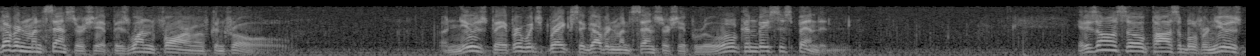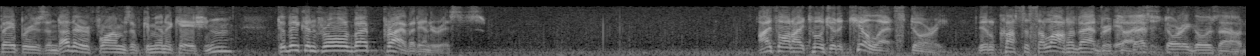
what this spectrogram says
Government censorship is one form of control. A newspaper which breaks a government censorship rule can be suspended. It is also possible for newspapers and other forms of communication to be controlled by private interests. I thought I told you to kill that story. It'll cost us a lot of advertising. If that story goes out,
